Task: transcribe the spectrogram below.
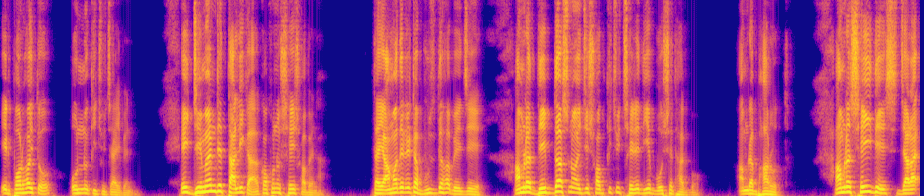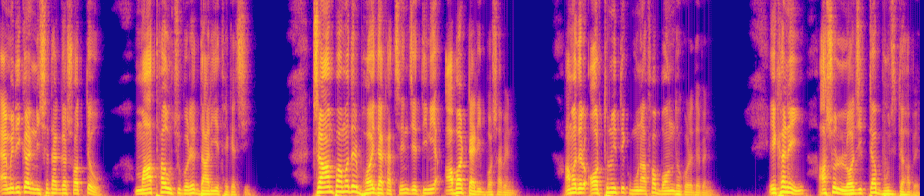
এরপর হয়তো অন্য কিছু চাইবেন। এই ডিমান্ডের তালিকা কখনো শেষ হবে না। তাই আমাদের এটা বুঝতে হবে যে আমরা দেবদাস নয় যে সব কিছু ছেড়ে দিয়ে বসে থাকব। আমরা ভারত। আমরা সেই দেশ যারা আমেরিকার নিষেধাজ্ঞা সত্ত্বেও মাথা উঁচু করে দাঁড়িয়ে থেকেছি। ট্রাম্প আমাদের ভয় দেখাচ্ছেন যে তিনি আবার ট্যারিফ বসাবেন। আমাদের অর্থনৈতিক মুনাফা বন্ধ করে দেবেন। এখানেই আসল লজিকটা বুঝতে হবে।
